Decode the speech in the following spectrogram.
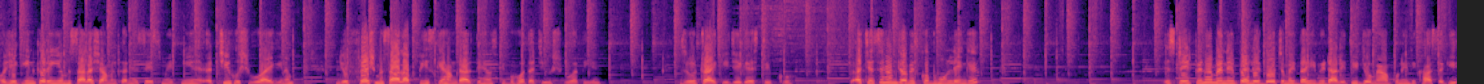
और यकीन करें ये मसाला शामिल करने से इसमें इतनी अच्छी खुशबू आएगी ना। जो फ्रेश मसाला पीस के हम डालते हैं, उसकी बहुत अच्छी खुशबू आती है। ज़रूर ट्राई कीजिएगा इस टिप को। तो अच्छे से हम जब इसको भून लेंगे स्टेज पे ना मैंने पहले दो चम्मच दही भी डाली थी, जो मैं आपको नहीं दिखा सकी।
